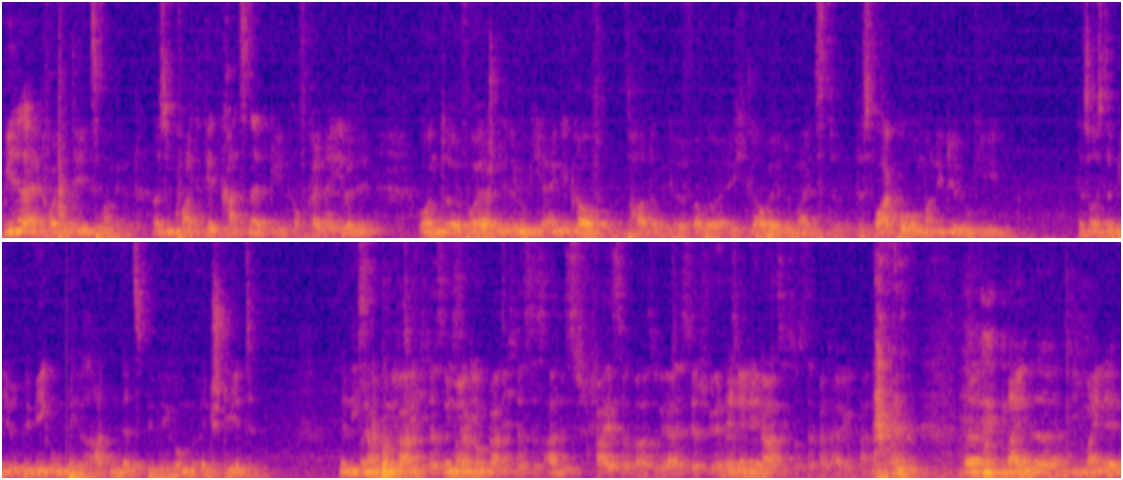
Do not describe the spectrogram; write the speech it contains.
wieder ein Qualitätsmangel. Also um Quantität kann es nicht gehen, auf keiner Ebene. Und äh, vorherrschende Ideologie eingekauft, harter Begriff, aber ich glaube, du meinst das Vakuum an Ideologie, das aus der Be Bewegung Piraten-Netzbewegung entsteht. Wenn Ich sage gar nicht, dass- ich sag doch gar nicht, dass das alles scheiße war. So, ja, ist ja schön, Nee, dass nee, die nee. Nazis aus der Partei gekannt haben. Äh, nein, äh, ich meine,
